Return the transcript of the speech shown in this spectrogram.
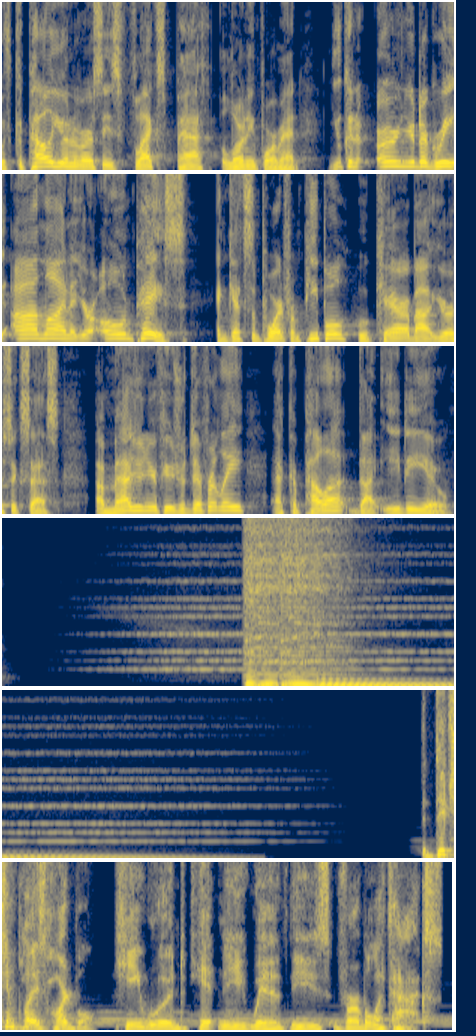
With Capella University's FlexPath learning format, you can earn your degree online at your own pace and get support from people who care about your success. Imagine your future differently at capella.edu. Addiction plays hardball. He would hit me with these verbal attacks.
